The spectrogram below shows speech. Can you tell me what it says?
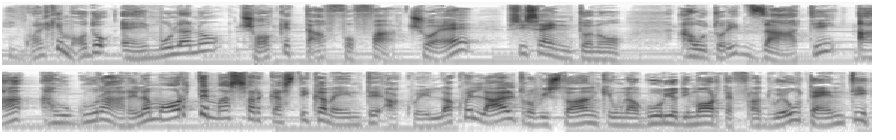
in qualche modo emulano ciò che Taffo fa, cioè si sentono autorizzati a augurare la morte, ma sarcasticamente a quello, a quell'altro. Ho visto anche un augurio di morte fra due utenti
